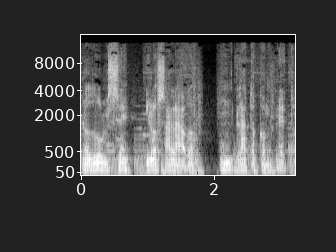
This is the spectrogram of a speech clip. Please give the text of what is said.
lo dulce y lo salado, un plato completo.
